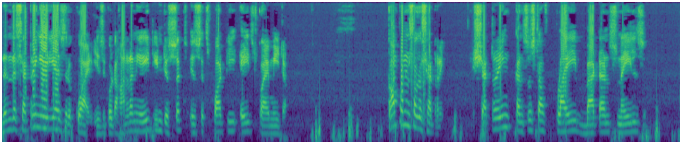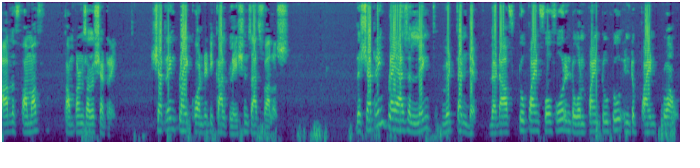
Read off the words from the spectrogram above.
then the shuttering area is required is equal to 108 into 6 is 648 square meter. Components of the shuttering. Shuttering consists of ply, battens, nails are the form of components of the shuttering. Shuttering ply quantity calculations as follows. The shuttering ply has a length, width and depth that of 2.44 into 1.22 into 0.12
